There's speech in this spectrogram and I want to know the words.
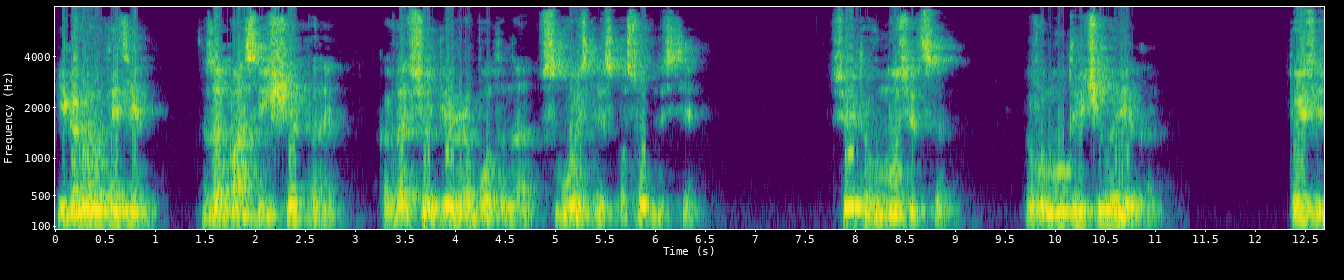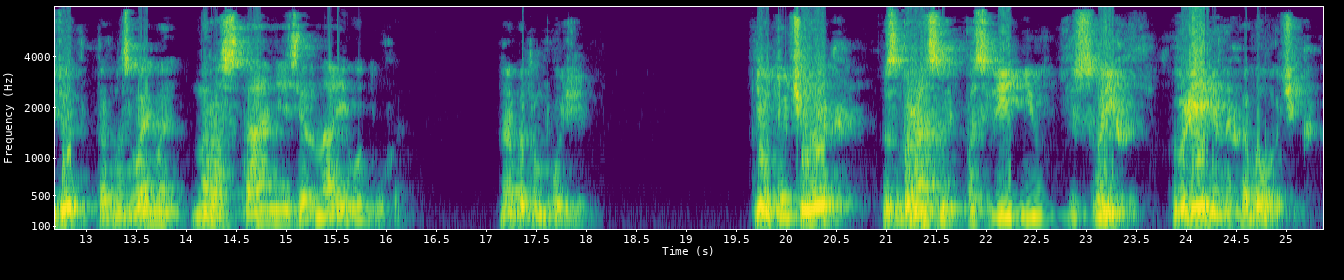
И когда вот эти запасы исчерпаны, когда все переработано в свойства и способности, все это вносится внутрь человека. То есть идет так называемое нарастание зерна его духа. Но об этом позже. И вот тут человек сбрасывает последнюю из своих временных оболочек.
